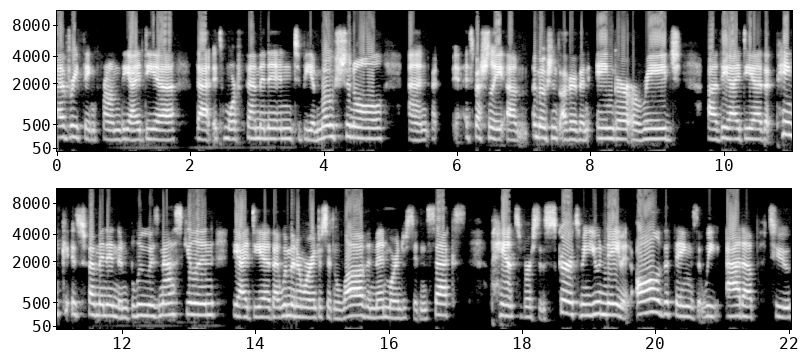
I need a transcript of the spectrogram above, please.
everything from the idea that it's more feminine to be emotional, and uh, especially um, emotions other than anger or rage. Uh, the idea that pink is feminine and blue is masculine. The idea that women are more interested in love and men more interested in sex pants versus skirts. I mean, you name it. All of the things that we add up to,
